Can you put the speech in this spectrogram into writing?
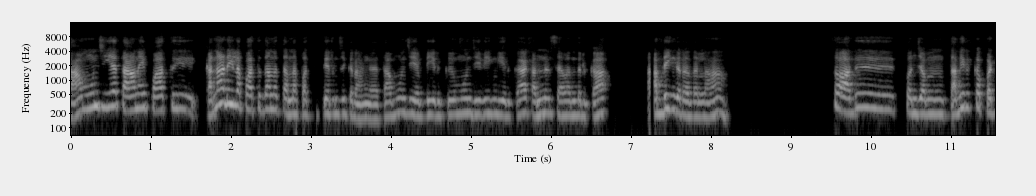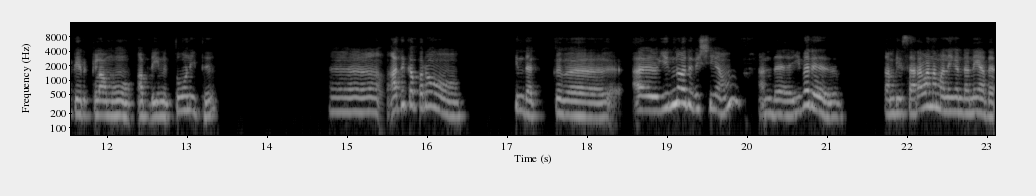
தான் மூஞ்சிய தானே பார்த்து கண்ணாடியில பார்த்து தானே தன்னை பார்த்து தெரிஞ்சுக்கிறாங்க. தான் மூஞ்சி எப்படி இருக்கு? மூஞ்சி வீங்கி இருக்கா கண்ணு செவந்திருக்கா? அப்படிங்கறதெல்லாம். சோ அது கொஞ்சம் தவிர்க்கப்பட்டிருக்கலாமோ அப்படின்னு தோணித்து அதுக்கப்புறம் இந்த இன்னொரு விஷயம் அந்த இவரு தம்பி சரவண மணிகண்டனே அதை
